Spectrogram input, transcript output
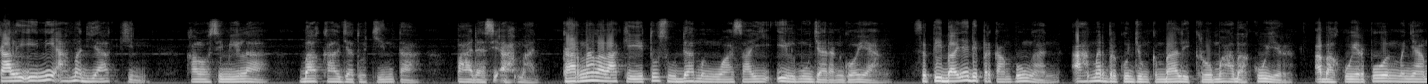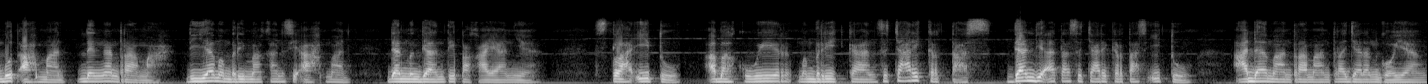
Kali ini Ahmad yakin kalau si Mila bakal jatuh cinta pada si Ahmad. Karena lelaki itu sudah menguasai ilmu jaran goyang. Setibanya di perkampungan, Ahmad berkunjung kembali ke rumah Abah Kuir. Abah Kuir pun menyambut Ahmad dengan ramah. Dia memberi makan si Ahmad dan mengganti pakaiannya. Setelah itu, Abah Kuir memberikan secari kertas dan di atas secari kertas itu ada mantra-mantra jaran goyang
